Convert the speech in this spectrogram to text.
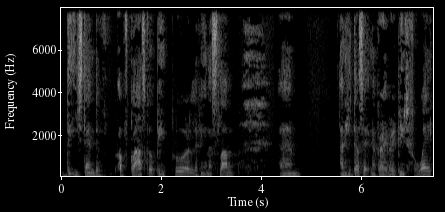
the east end of, of Glasgow, being poor, living in a slum. Um, and he does it in a very, very beautiful way,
